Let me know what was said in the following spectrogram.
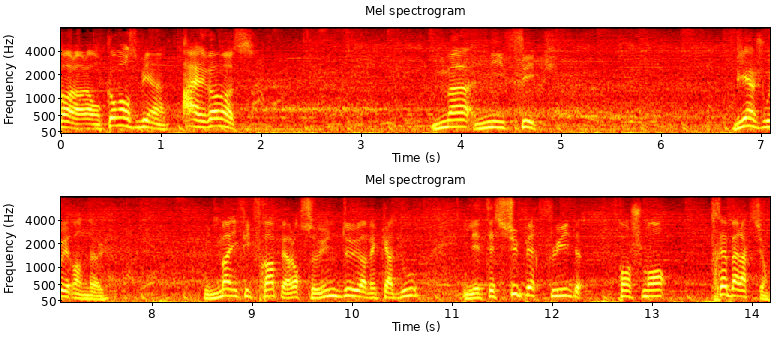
Oh là là, on commence bien. Allez, vamos. Magnifique. Bien joué, Randall. Une magnifique frappe. Et alors, ce 1-2 avec Adou, il était super fluide. Franchement, très belle action.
